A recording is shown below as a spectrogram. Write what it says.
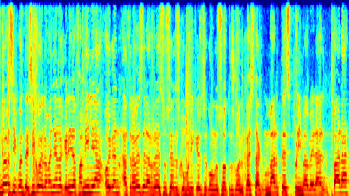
9.55 de la mañana, querida familia. Oigan, a través de las redes sociales comuníquense con nosotros con el hashtag martes primaveral para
